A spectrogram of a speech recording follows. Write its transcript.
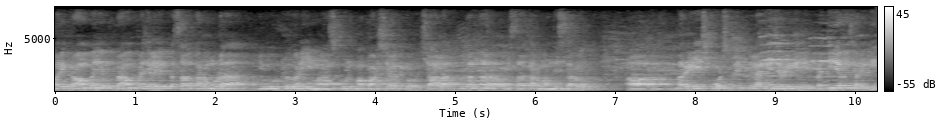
మరి గ్రామ ప్రజలు గ్రామ ప్రజల యొక్క సహకారం కూడా ఈ ఊర్లో కానీ మా స్కూల్ మా పాఠశాలకు చాలా అద్భుతంగా వాళ్ళు సహకారం అందిస్తారు. మరి ఈ స్పోర్ట్స్ మీట్ ఇలాగే జరిగి ప్రతి ఇయర్ జరిగి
